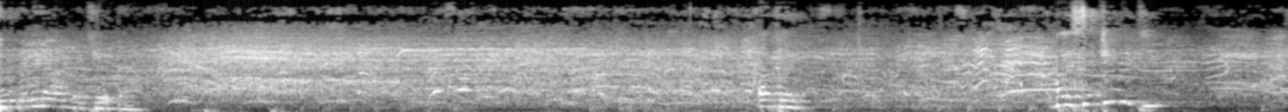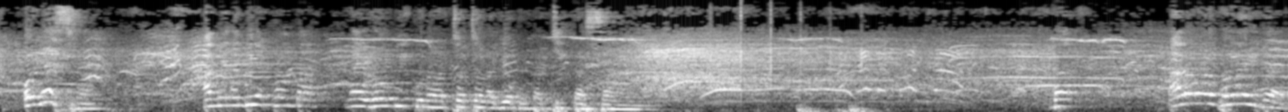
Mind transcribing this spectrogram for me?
tuendelea au umechoka? Okay. My security Onesma ameniambia kwamba Nairobi kuna watoto wanajua kukatika sana. Don't believe that.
